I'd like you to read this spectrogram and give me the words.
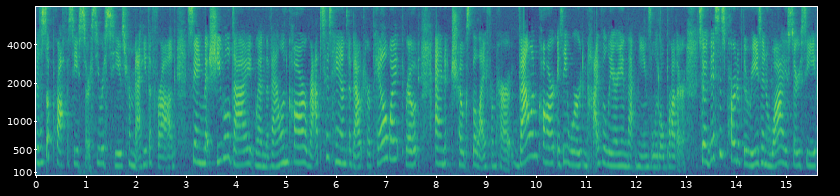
this is a prophecy Cersei receives from Maggie the Frog, saying that she will die when the Valonqar wraps his hands about her pale white throat and chokes the life from her. Valonqar is a word in High Valyrian that means little brother. So this is part of the reason why Cersei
